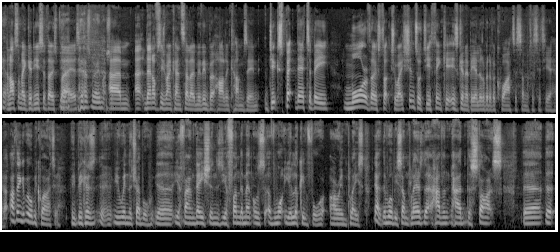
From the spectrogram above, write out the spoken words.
yeah. and also made good use of those players. Yeah, yes, very much. So. Um, uh, then obviously Joao Cancelo moving, but Haaland comes in. Do you expect there to be more of those fluctuations, or do you think it is going to be a little bit of a quieter summer for City ahead? I think it will be quieter because you win the treble. Uh, your foundations, your fundamentals of what you're looking for are in place. Yeah, there will be some players that haven't had the starts uh, that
